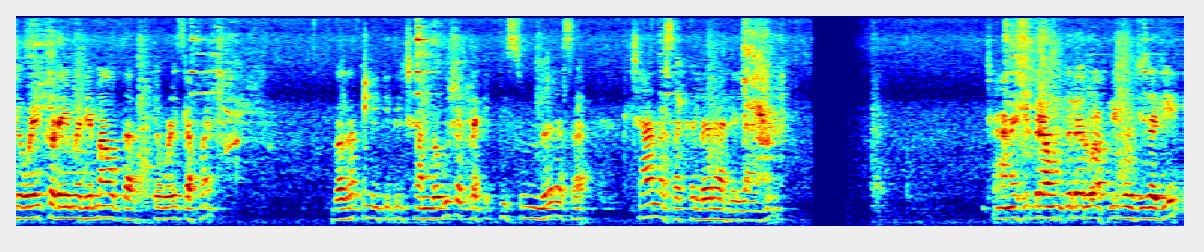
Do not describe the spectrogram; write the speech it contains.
जेवढे कढईमध्ये मावतात तेवढेच आपण बघा तुम्ही किती छान बघू शकता किती सुंदर असा छान असा कलर आलेला आहे. छान अशी ब्राऊन कलर आपली भजी झाली. आहे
